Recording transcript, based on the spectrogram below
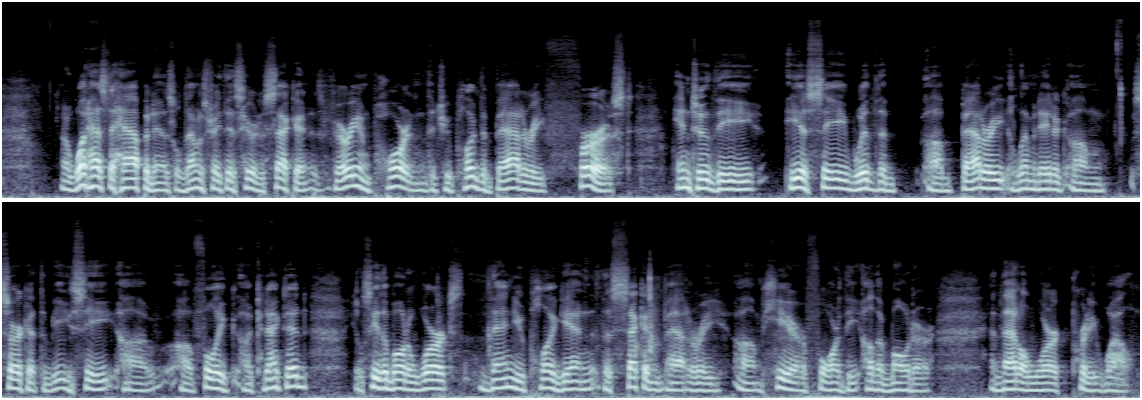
Now what has to happen is, we'll demonstrate this here in a second, it's very important that you plug the battery first into the ESC with the uh, battery eliminated um, circuit, the BEC uh, uh, fully uh, connected. You'll see the motor works. Then you plug in the second battery um, here for the other motor, and that'll work pretty well.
